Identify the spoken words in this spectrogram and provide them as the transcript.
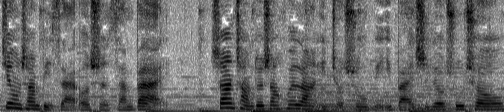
近五场比赛二胜三败。上一场对上灰狼以九十五比一百一十六输球，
